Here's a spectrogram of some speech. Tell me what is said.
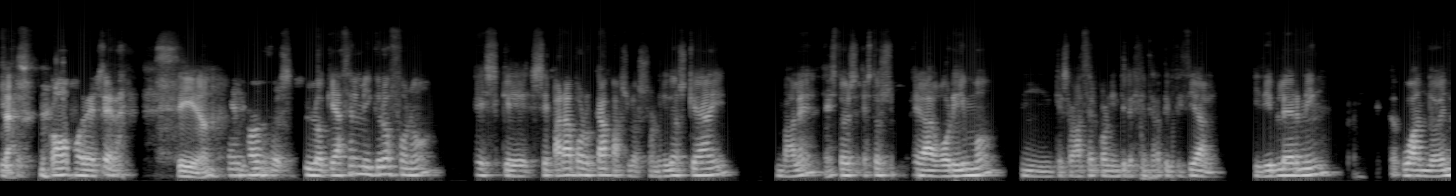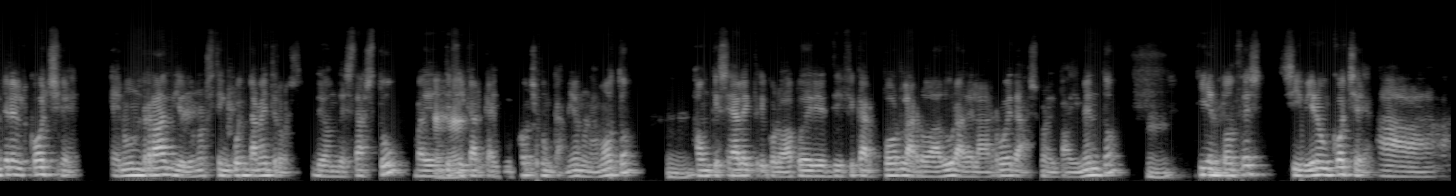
¿Cómo puede ser? Sí, ¿no? Entonces, lo que hace el micrófono es que separa por capas los sonidos que hay, ¿vale? Esto es, esto es el algoritmo Mm, que se va a hacer con inteligencia artificial y deep learning, cuando entre el coche en un radio de unos 50 metros de donde estás tú, va a identificar que hay un coche, un camión, una moto, aunque sea eléctrico, lo va a poder identificar por la rodadura de las ruedas con el pavimento. Y entonces, si viene un coche a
